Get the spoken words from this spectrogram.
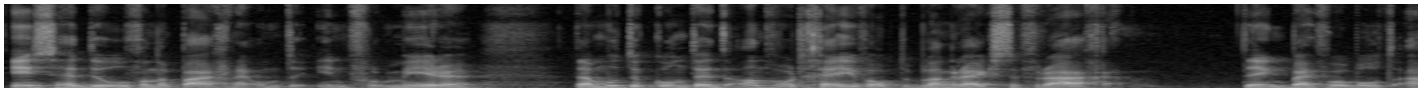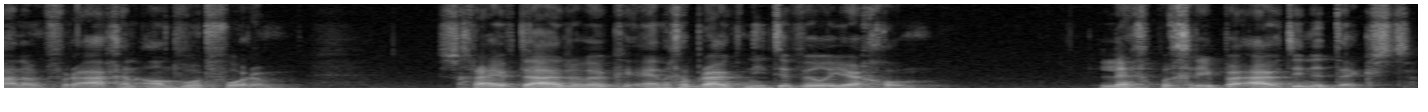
Is het doel van de pagina om te informeren, dan moet de content antwoord geven op de belangrijkste vragen. Denk bijvoorbeeld aan een vraag- en antwoordvorm. Schrijf duidelijk en gebruik niet te veel jargon. Leg begrippen uit in de tekst.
